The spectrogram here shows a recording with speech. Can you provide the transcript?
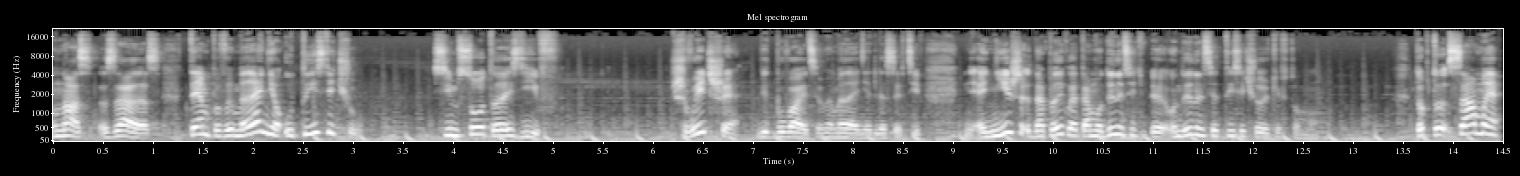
у нас зараз темпи вимирання у 1700 разів. Швидше відбувається вимирання для севців, ніж, наприклад, там 11 11 е, тисяч років тому. Тобто саме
